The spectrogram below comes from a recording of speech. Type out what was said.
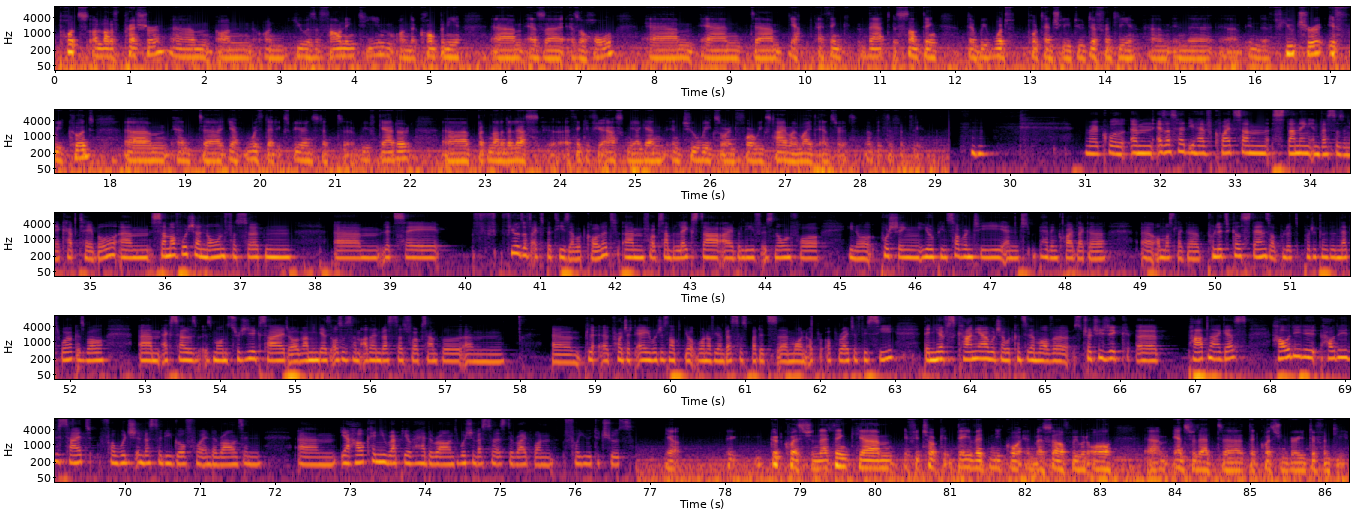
puts a lot of pressure um, on on you as a founding team, on the company um, as a as a whole, um, and um, yeah, I think that is something that we would potentially do differently um, in the uh, in the future if we could. Um, and uh, yeah, with that experience that uh, we've gathered, uh, but nonetheless, I think if you ask me again in two weeks or in four weeks' time, I might answer it a bit differently. Very cool. Um, as I said, you have quite some stunning investors on your cap table, um, some of which are known for certain, um, let's say, fields of expertise, I would call it. Um, for example, Lakestar, I believe, is known for you know pushing European sovereignty and having quite like a uh, almost like a political stance or polit- political network as well. Um, Accel is, is, more on the strategic side, or I mean, there's also some other investors, for example. Um, um, uh, Project A, which is not your, one of your investors, but it's uh, more an op- operative VC. Then you have Scania, which I would consider more of a strategic uh, partner, I guess. How do you how do you decide for which investor do you go for in the rounds, and um, yeah, how can you wrap your head around which investor is the right one for you to choose? Yeah, good question. I think um, if you took David, Nico, and myself, we would all um, answer that uh, that question very differently.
